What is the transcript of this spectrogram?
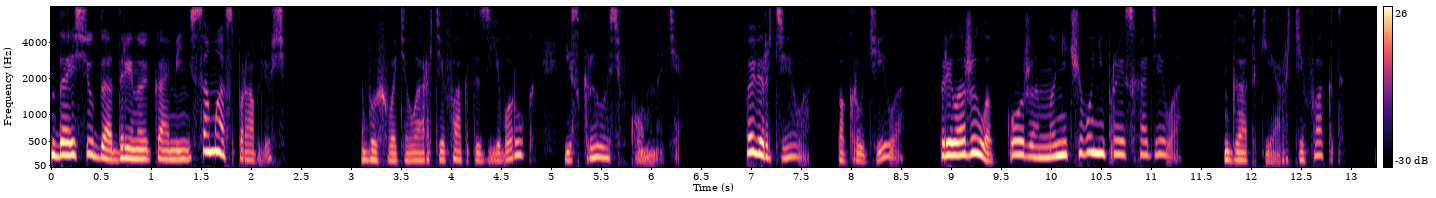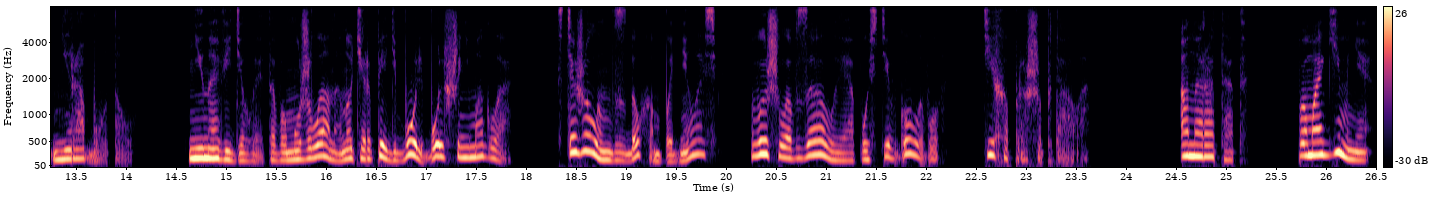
Дай сюда дряной камень, сама справлюсь. Выхватила артефакт из его рук и скрылась в комнате. Повертела, покрутила, приложила к коже, но ничего не происходило. Гадкий артефакт не работал. Ненавидела этого мужлана, но терпеть боль больше не могла. С тяжелым вздохом поднялась, вышла в зал и, опустив голову, тихо прошептала. «Анаратат, помоги мне,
